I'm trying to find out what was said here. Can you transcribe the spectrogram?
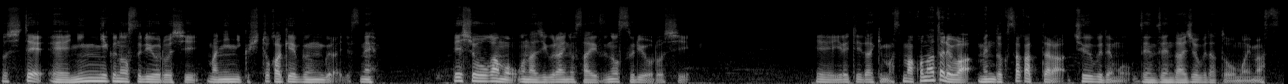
そして、えー、ニンニクのすりおろし、まあ、ニンニク1かけ分ぐらいですね。で、生姜も同じぐらいのサイズのすりおろし、えー、入れていただきます。まあ、この辺りはめんどくさかったらチューブでも全然大丈夫だと思います。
